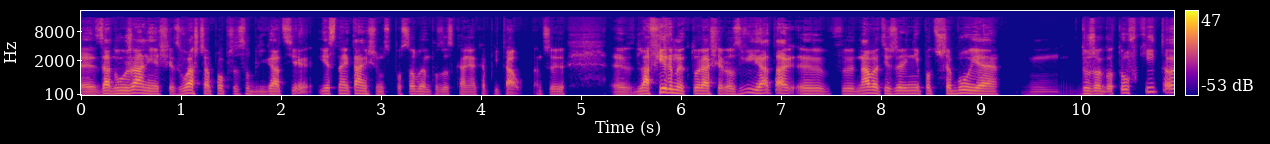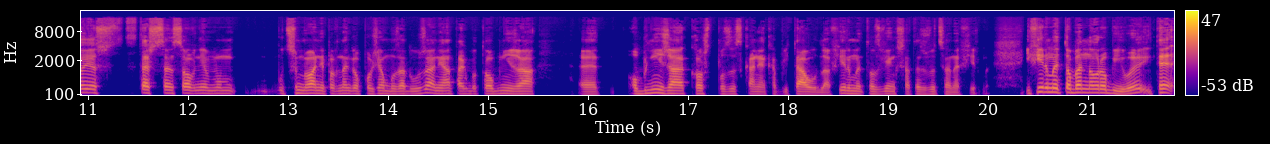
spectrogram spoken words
Y, zadłużanie się, zwłaszcza poprzez obligacje, jest najtańszym sposobem pozyskania kapitału. Znaczy, dla firmy, która się rozwija, tak, nawet jeżeli nie potrzebuje mm, dużo gotówki, to jest też sensownie utrzymywanie pewnego poziomu zadłużenia, tak, bo to obniża obniża koszt pozyskania kapitału dla firmy, to zwiększa też wycenę firmy. I firmy to będą robiły i te,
